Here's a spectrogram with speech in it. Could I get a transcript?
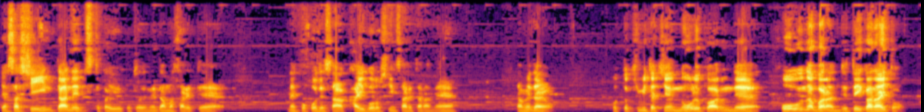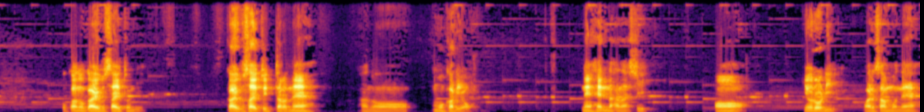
優しいインターネットとかいうことでね、騙されて、ね、ここでさ、飼い殺しにされたらね、ダメだよ。もっと君たちに能力あるんで、大海原に出ていかないと。他の外部サイトに。外部サイト行ったらね、あのー、儲かるよ。ね、変な話。ああ。よろり、丸さんもね、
